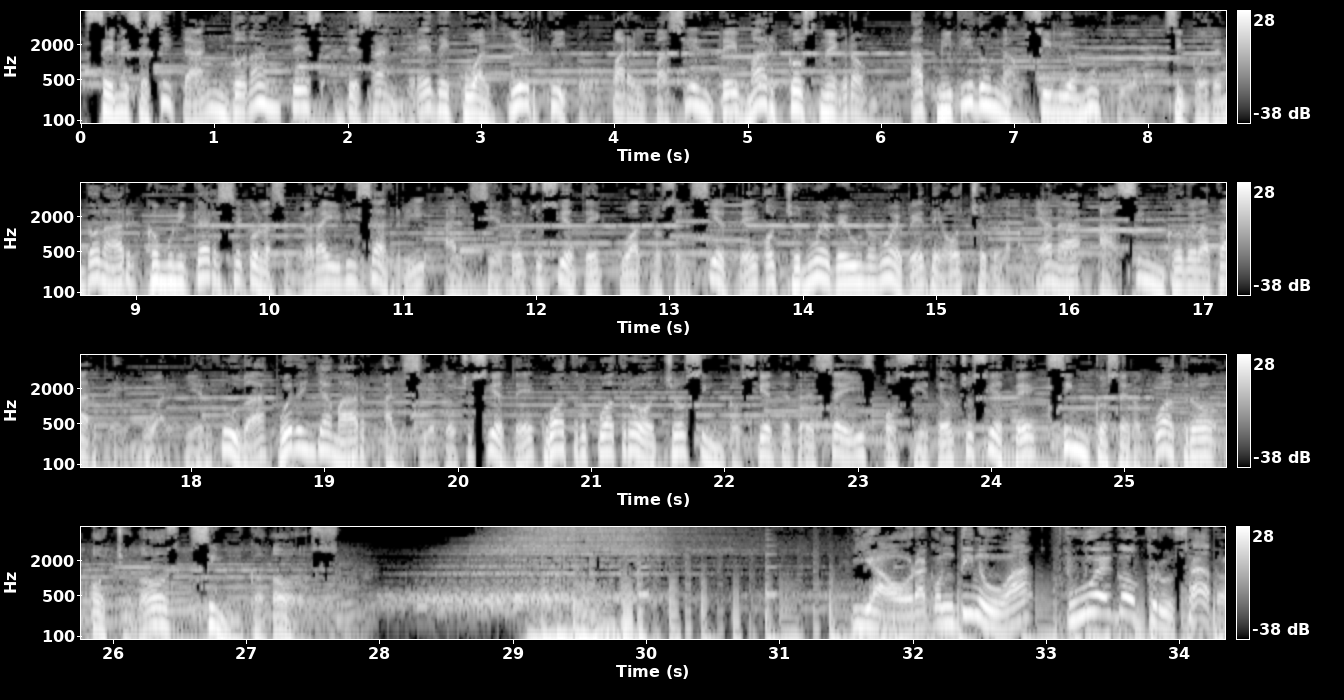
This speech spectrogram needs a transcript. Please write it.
Se necesitan donantes de sangre de cualquier tipo para el paciente Marcos Negrón, admitido en auxilio mutuo. Si pueden donar, comunicarse con la señora Irizarri al 787-467-8919 de 8 de la mañana a 5 de la tarde. Cualquier duda pueden llamar al 787-448-5736 o 787-504-8252. Y ahora continúa Fuego Cruzado.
